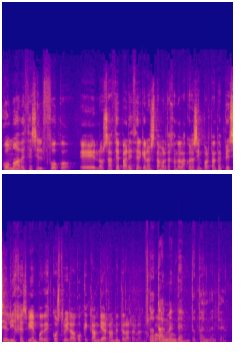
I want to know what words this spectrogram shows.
cómo a veces el foco eh, nos hace parecer que nos estamos dejando las cosas importantes, pero si eliges bien puedes construir algo que cambia realmente las reglas del totalmente, Totalmente, totalmente.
